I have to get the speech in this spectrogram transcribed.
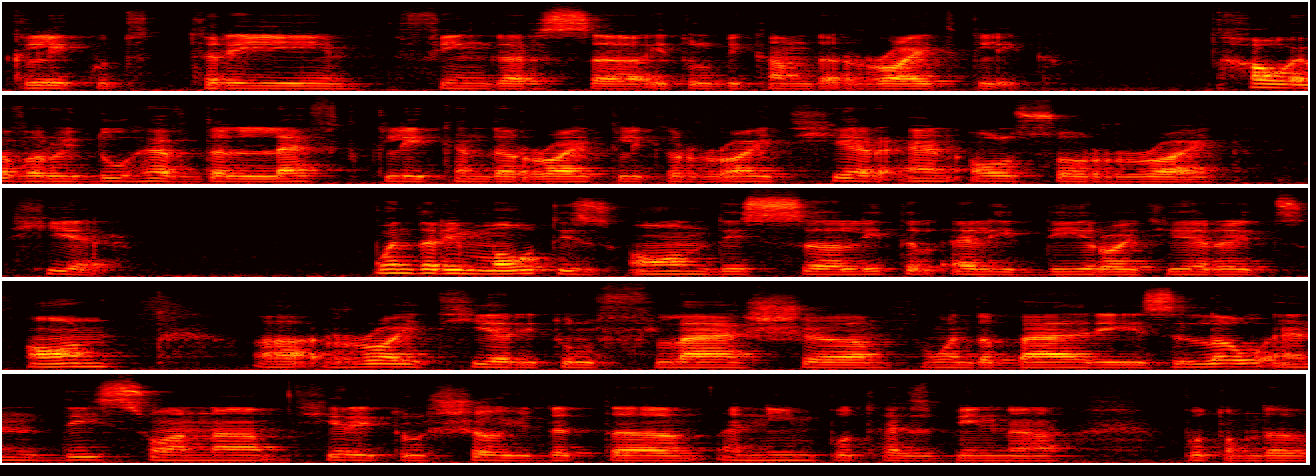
click with three fingers uh, it will become the right click. However we do have the left click and the right click right here and also right here when the remote is on this uh, little LED right here it's on. Uh, right here it will flash uh, when the battery is low and this one uh, here it will show you that uh, an input has been uh, put on the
